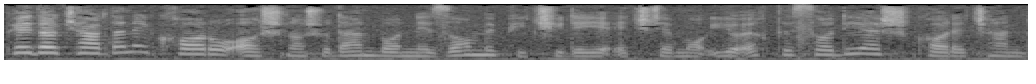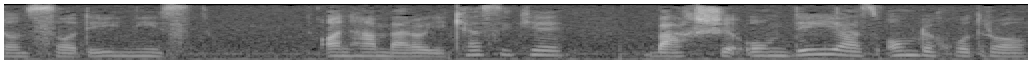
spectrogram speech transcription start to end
پیدا کردن کار و آشنا شدن با نظام پیچیده اجتماعی و اقتصادیش کار چندان ساده ای نیست. آن هم برای کسی که بخش عمده ای از عمر خود را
